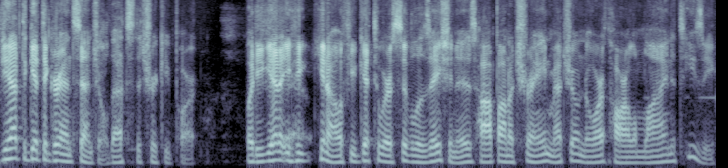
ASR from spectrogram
You have to get to Grand Central. That's the tricky part. But you get it if you you know if you get to where civilization is, hop on a train, Metro North, Harlem Line. It's easy.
